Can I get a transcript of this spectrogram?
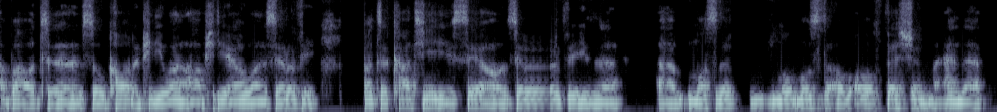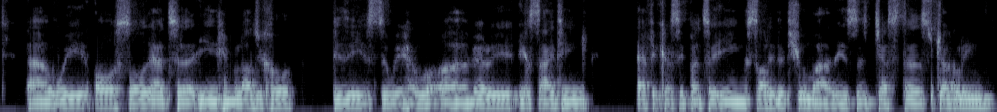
about uh, so-called PD-1 or PD-L1 therapy, but the CAR T cell therapy is uh, most of, most fashion and uh, we also that uh, in hematological disease we have a very exciting efficacy, but in solid tumor is just uh, struggling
